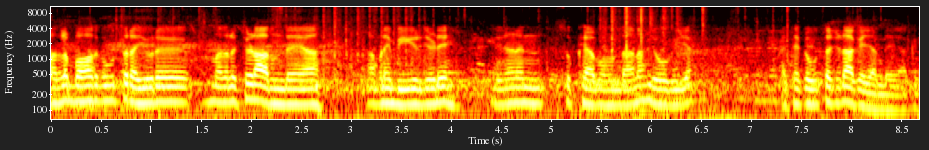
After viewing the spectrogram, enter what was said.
ਮਤਲਬ ਬਹੁਤ ਕਬੂਤਰ ਆ ਜੀ ਉਰੇ। ਮਤਲਬ ਚੜਾ ਦਿੰਦੇ ਆ ਆਪਣੇ ਵੀਰ ਜਿਹੜੇ, ਜਿਨ੍ਹਾਂ ਨੇ ਸੁੱਖਿਆ ਹੁੰਦਾ ਨਾ, ਜੋ ਵੀ ਆ। ਇੱਥੇ ਕਬੂਤਰ ਚੜਾ ਕੇ ਜਾਂਦੇ ਆ ਕੇ।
